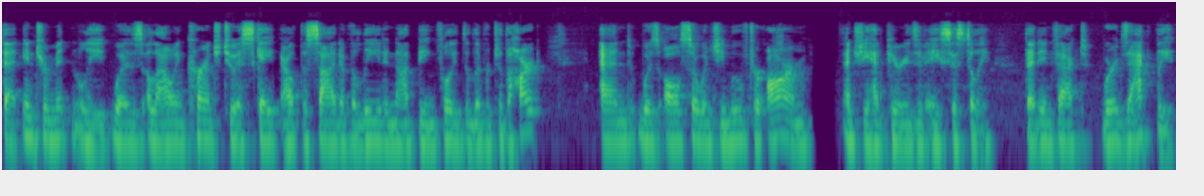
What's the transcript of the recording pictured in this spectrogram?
that intermittently was allowing current to escape out the side of the lead and not being fully delivered to the heart. And was also when she moved her arm and she had periods of asystole that, in fact, were exactly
